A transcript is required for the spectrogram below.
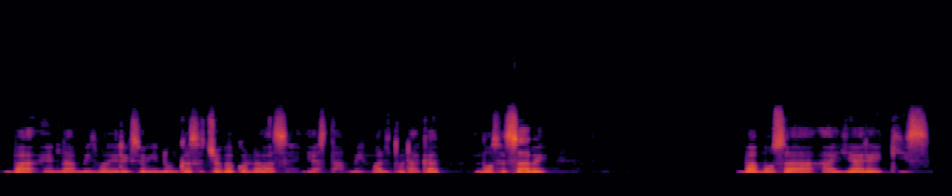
va en la misma dirección y nunca se choca con la base. Ya está, misma altura. Acá no se sabe. Vamos a hallar X.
